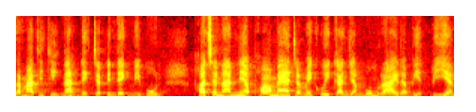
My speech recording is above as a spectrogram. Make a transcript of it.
สัมมาทิฏฐินะเด็กจะเป็นเด็กมีบุญ เพราะฉะนั้นเนี่ยพ่อแม่จะไม่คุยกันอย่างมุ่งร้ายและเบียดเบียน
